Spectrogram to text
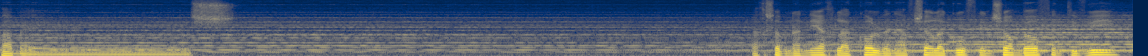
חמש. ועכשיו נניח להכל ונאפשר לגוף לנשום באופן טבעי.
